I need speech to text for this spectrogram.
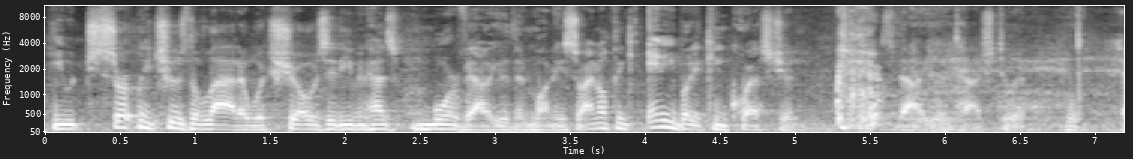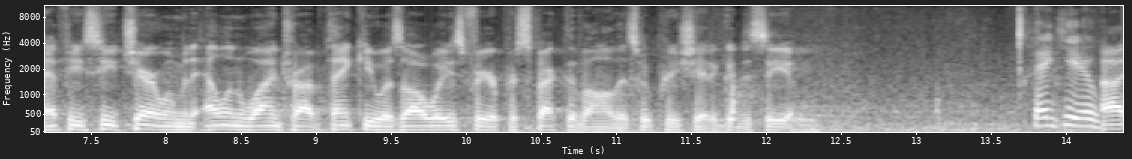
he would certainly choose the latter, which shows it even has more value than money. So I don't think anybody can question there's value attached to it. FEC Chairwoman Ellen Weintraub, thank you as always for your perspective on all this. We appreciate it. Good to see you. Thank you. Uh,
